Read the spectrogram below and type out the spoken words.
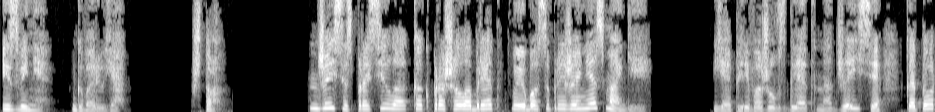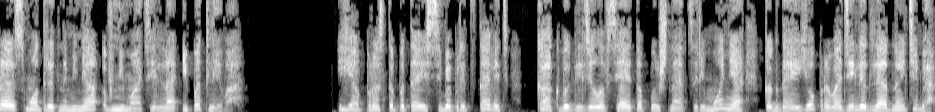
«Извини», — говорю я. «Что?» Джейси спросила, как прошел обряд твоего сопряжения с магией. Я перевожу взгляд на Джейси, которая смотрит на меня внимательно и пытливо. Я просто пытаюсь себе представить, как выглядела вся эта пышная церемония, когда ее проводили для одной тебя.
